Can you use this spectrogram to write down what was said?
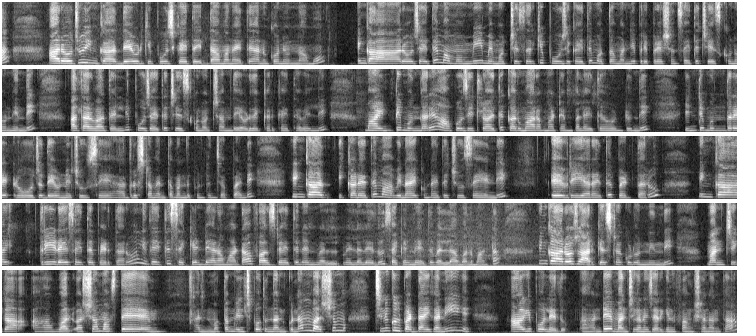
ఆ రోజు ఇంకా దేవుడికి పూజకి అయితే ఇద్దామని అయితే అనుకొని ఉన్నాము. ఇంకా ఆ రోజైతే మా మమ్మీ మేము వచ్చేసరికి పూజకి అయితే మొత్తం అన్ని ప్రిపరేషన్స్ అయితే చేసుకుని ఉండింది. ఆ తర్వాత వెళ్ళి పూజ అయితే చేసుకొని వచ్చాం దేవుడి దగ్గరికి అయితే వెళ్ళి. మా ఇంటి ముందరే ఆపోజిట్లో అయితే కరుమారమ్మ టెంపుల్ అయితే ఉంటుంది. ఇంటి ముందరే రోజు దేవుడిని చూసే అదృష్టం ఎంతమందికి ఉంటుంది చెప్పండి. ఇంకా ఇక్కడైతే మా వినాయకుడిని అయితే చూసేయండి. ఎవ్రీ ఇయర్ అయితే పెడతారు. ఇంకా త్రీ డేస్ అయితే పెడతారు. ఇదైతే సెకండ్ డే అనమాట. ఫస్ట్ డే అయితే నేను వెళ్ వెళ్ళలేదు. సెకండ్ డే అయితే వెళ్ళామన్నమాట ఇంకా ఆ రోజు ఆర్కెస్ట్రా కూడా ఉన్నింది. మంచిగా వర్- వర్షం వస్తే అది మొత్తం నిలిచిపోతుంది అనుకున్నాం. వర్షం చినుకులు పడ్డాయి కానీ ఆగిపోలేదు. అంటే మంచిగానే జరిగింది ఫంక్షన్ అంతా.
